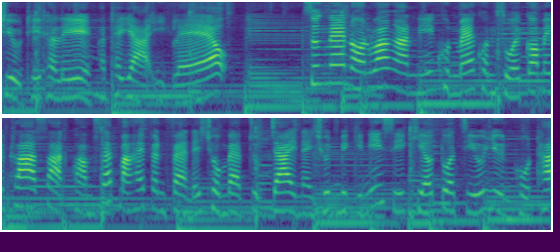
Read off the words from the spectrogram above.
ชิลๆที่ทะเลพัทยาอีกแล้ว ซึ่งแน่นอนว่างานนี้คุณแม่คนสวยก็ไม่พลาดสาดความแซ่บมาให้แฟนๆ ได้ชมแบบจุใจในชุดบิกินี่สีเขียวตัวจิ๋วยืนโพสท่า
